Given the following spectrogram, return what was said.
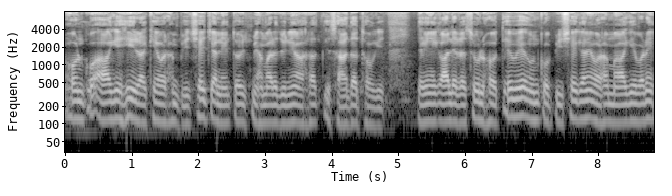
وہ ان کو آگے ہی رکھیں اور ہم پیچھے چلیں تو اس میں ہمارے دنیا حرت کی سعادت ہوگی۔ لیکن ایک عال رسول ہوتے ہوئے ان کو پیچھے کریں اور ہم آگے بڑھیں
